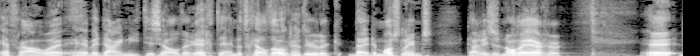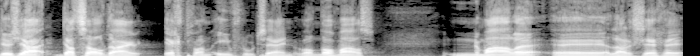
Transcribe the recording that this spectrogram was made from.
en vrouwen hebben daar niet dezelfde rechten. En dat geldt ook natuurlijk bij de moslims. Daar is het nog erger. dus ja, dat zal daar echt van invloed zijn. Want nogmaals, normale, laat ik zeggen,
